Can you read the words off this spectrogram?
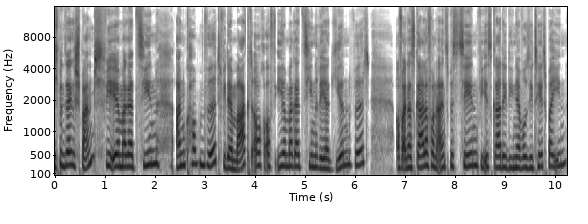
Ich bin sehr gespannt, wie Ihr Magazin ankommen wird, wie der Markt auch auf Ihr Magazin reagieren wird. Auf einer Skala von 1 bis 10, wie ist gerade die Nervosität bei Ihnen?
